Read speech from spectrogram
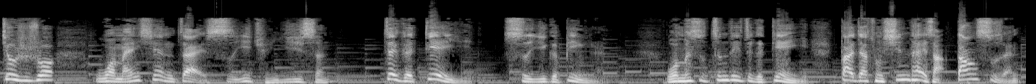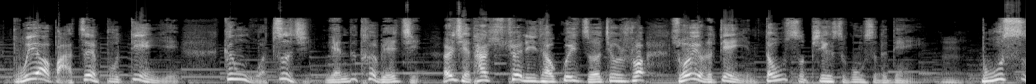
就是说，我们现在是一群医生，这个电影是一个病人，我们是针对这个电影，大家从心态上，当事人不要把这部电影跟我自己连得特别紧，而且他确立一条规则，就是说，所有的电影都是 PX 公司的电影，嗯，不是。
